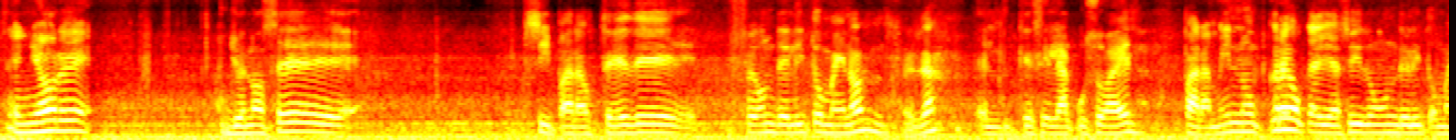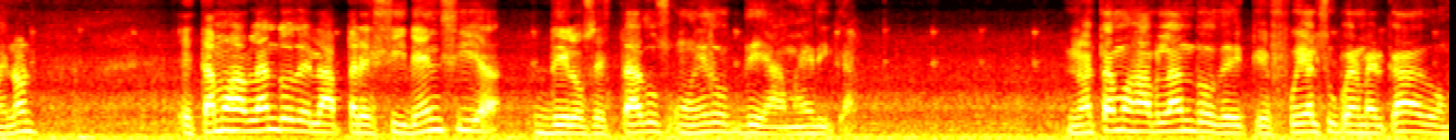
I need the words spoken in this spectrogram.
Señores, yo no sé si para ustedes fue un delito menor, ¿verdad? El que se le acusó a él. Para mí no creo que haya sido un delito menor. Estamos hablando de la presidencia de los Estados Unidos de América. No estamos hablando de que fue al supermercado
